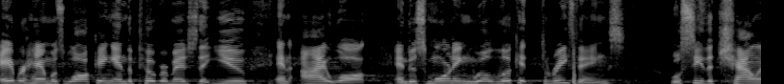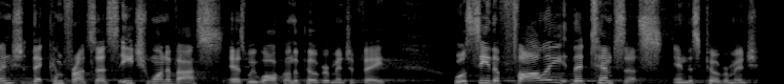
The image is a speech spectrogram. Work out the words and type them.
Abraham was walking and the pilgrimage that you and I walk. And this morning, we'll look at three things. We'll see the challenge that confronts us, each one of us, as we walk on the pilgrimage of faith. We'll see the folly that tempts us in this pilgrimage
